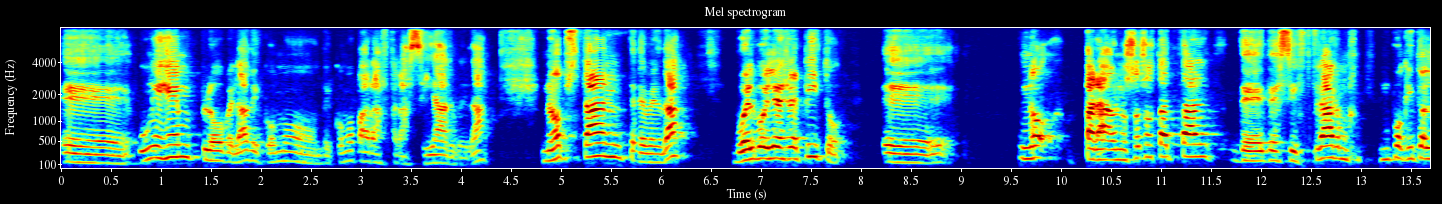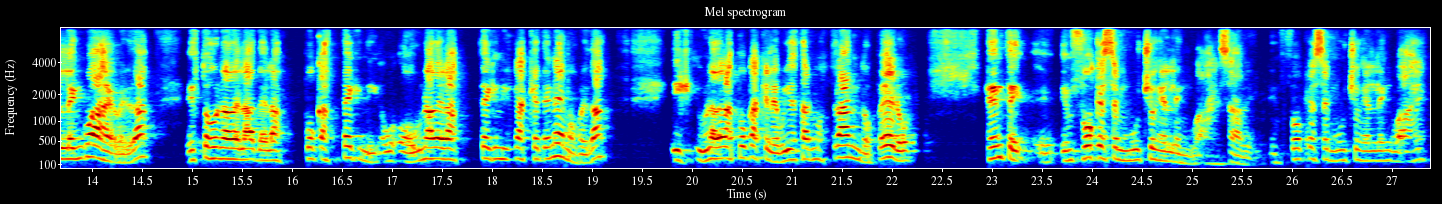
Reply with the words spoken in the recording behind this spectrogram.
Eh, un ejemplo, ¿verdad? De cómo, de cómo parafrasear, ¿verdad? No obstante, ¿verdad? Vuelvo y les repito, eh, no, para nosotros tratar de descifrar un, poquito el lenguaje, ¿verdad? Esto es una de, las de las pocas técnicas, o una de las técnicas que tenemos, ¿verdad? Y una de las pocas que les voy a estar mostrando, pero Gente, eh, enfóquese mucho en el lenguaje, ¿saben? Enfóquese mucho en el lenguaje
